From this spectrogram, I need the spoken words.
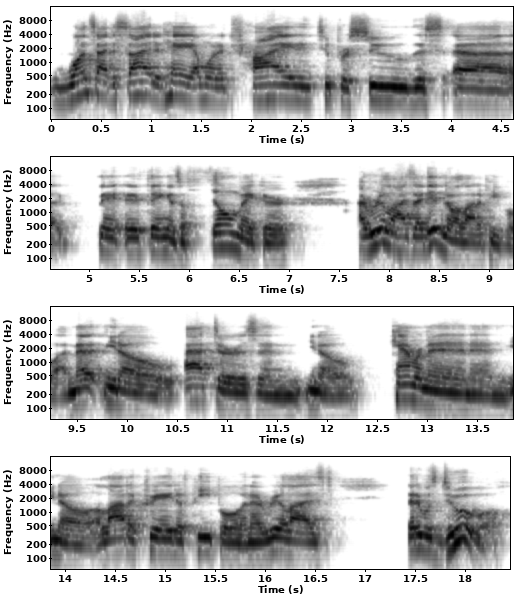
once I decided, hey, I want to try to pursue this uh, th- thing as a filmmaker. I realized I did know a lot of people. I met, you know, actors and you know, cameramen and you know, a lot of creative people, and I realized that it was doable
